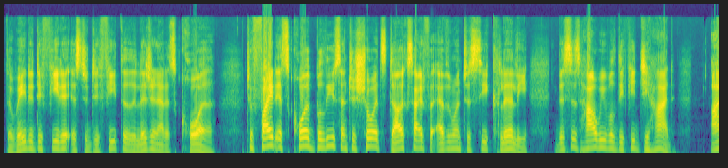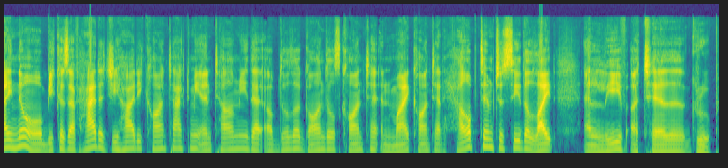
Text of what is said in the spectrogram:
The way to defeat it is to defeat the religion at its core, to fight its core beliefs and to show its dark side for everyone to see clearly. This is how we will defeat jihad. I know because I've had a jihadi contact me and tell me that Abdullah Gondal's content and my content helped him to see the light and leave a terror group.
